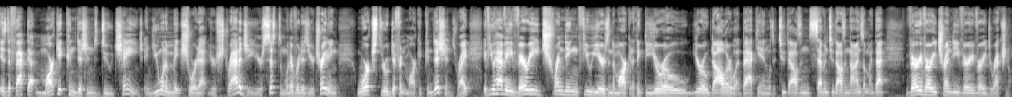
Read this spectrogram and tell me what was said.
is the fact that market conditions do change and you want to make sure that your strategy, your system, whatever it is you're trading, works through different market conditions, right? If you have a very trending few years in the market, I think the euro euro dollar what back in was it 2007, 2009 something like that, very very trendy, very very directional.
